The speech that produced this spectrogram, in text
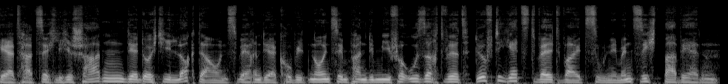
Der tatsächliche Schaden, der durch die Lockdowns während der Covid-19-Pandemie verursacht wird, dürfte jetzt weltweit zunehmend sichtbar werden.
